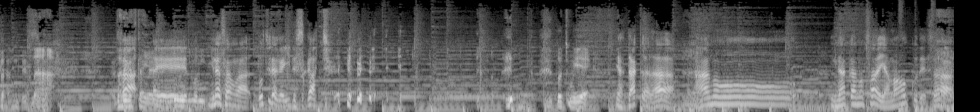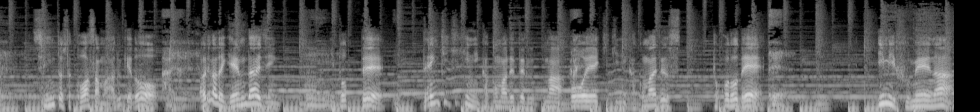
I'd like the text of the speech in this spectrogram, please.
たんですよなあ。誰が来たんやえー皆さんはどちらがいいですか？どっちも言え。いやだから、うん。あのー田舎のさ山奥でさ、えシーンとした怖さもあるけどはいはい。我々現代人うんにとって、電気機器に囲まれてるまあはい。防衛機器に囲まれてるすところでえ意味不明な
